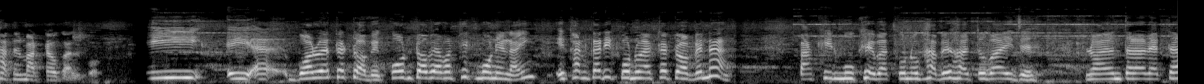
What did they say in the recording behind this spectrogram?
ভাতের মাঠটাও গালবো। এই এই বড় একটা টবে, কোন টবে আমার ঠিক মনে নাই। এখানকারই কোনো একটা টবে না, পাখির মুখে বা কোনোভাবে হয়তো বা এই যে নয়নতারার একটা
